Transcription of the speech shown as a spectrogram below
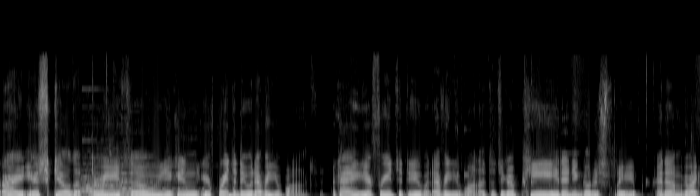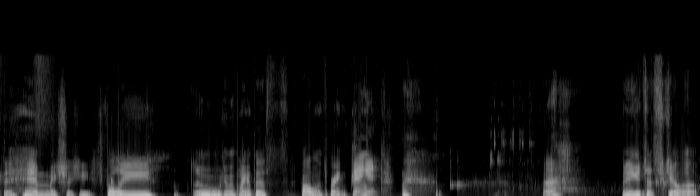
Alright, you're skilled at three, so you can, you're free to do whatever you want. Okay, you're free to do whatever you want. Like, you go pee, and then you can go to sleep. And then I'm gonna go back to him, make sure he's fully... Ooh, can we plant this? Fall and spring. Dang it! Uh, when you get that skill up,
